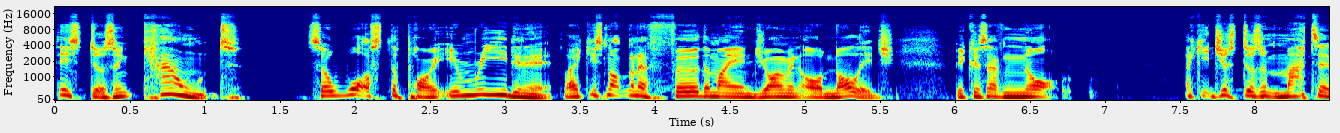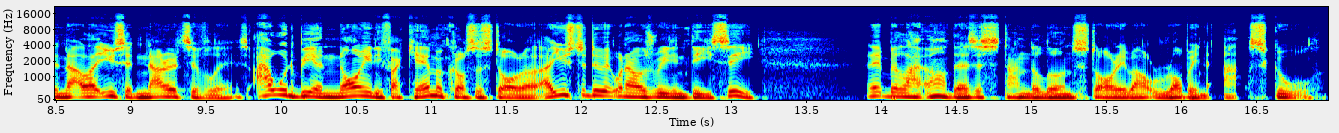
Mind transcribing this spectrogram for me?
this doesn't count. So what's the point in reading it? Like it's not going to further my enjoyment or knowledge because I've not like it just doesn't matter. Like you said, narratively, I would be annoyed if I came across a story. I used to do it when I was reading DC, and it'd be like, "Oh, there's a standalone story about Robin at school."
